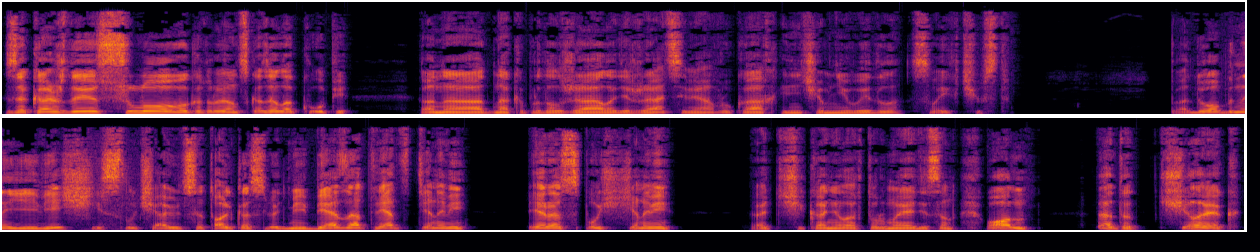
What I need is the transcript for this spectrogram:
за каждое слово, которое он сказал о купе. Она, однако, продолжала держать себя в руках и ничем не выдала своих чувств. Подобные вещи случаются только с людьми безответственными и распущенными, — отчеканил Артур Мэдисон. Он, этот человек,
